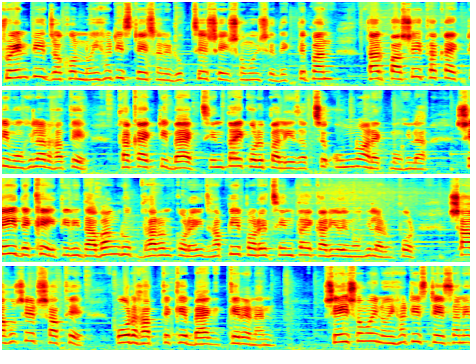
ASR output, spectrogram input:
ট্রেনটি যখন নৈহাটি স্টেশনে ঢুকছে, সেই সময় সে দেখতে পান, তার পাশেই থাকা একটি মহিলার হাতে থাকা একটি ব্যাগ ছিনতাই করে পালিয়ে যাচ্ছে অন্য আর এক মহিলা। সেই দেখেই তিনি দাবাং রূপ ধারণ করেই ঝাঁপিয়ে পড়ে ছিনতাইকারী ওই মহিলার উপর। সাহসের সাথে ওর হাত থেকে ব্যাগ কেড়ে নেন। সেই সময় নৈহাটি স্টেশনে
